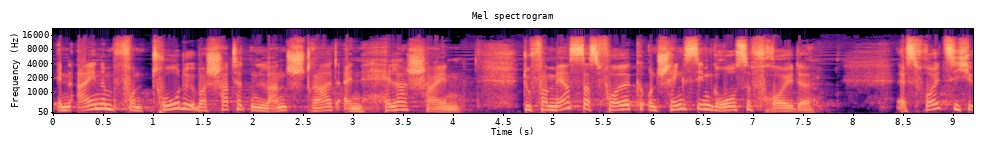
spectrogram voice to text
in einem von Tode überschatteten Land strahlt ein heller Schein. Du vermehrst das Volk und schenkst ihm große Freude. Es freut sich,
